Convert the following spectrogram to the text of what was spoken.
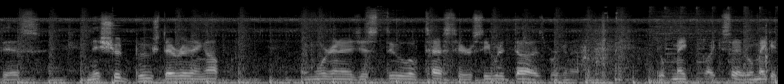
this and this should boost everything up. And we're gonna just do a little test here, see what it does. We're gonna it'll make, like I said, it'll make a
